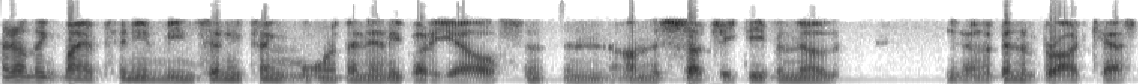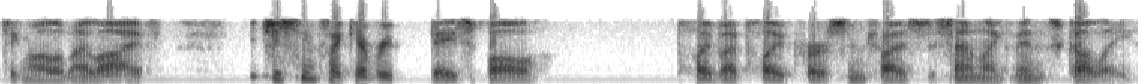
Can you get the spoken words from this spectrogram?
I don't think my opinion means anything more than anybody else and, and on the subject, even though, you know, I've been in broadcasting all of my life. It just seems like every baseball play-by-play person tries to sound like Vin Scully.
